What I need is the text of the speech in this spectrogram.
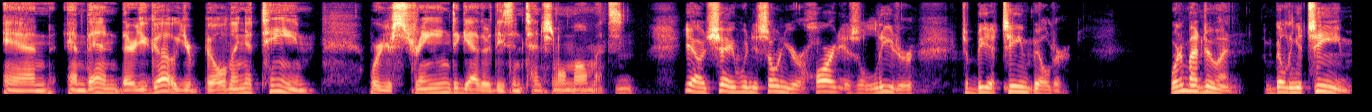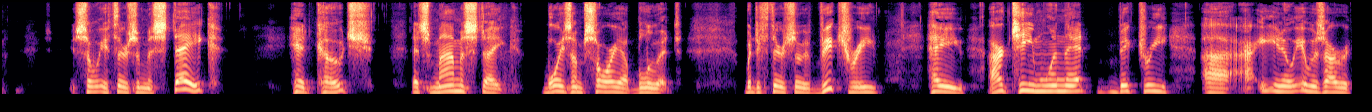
And and then there you go. You're building a team where you're stringing together these intentional moments. Mm. Yeah, Shay, when it's on your heart as a leader to be a team builder, what am I doing? Building a team. So if there's a mistake, head coach, that's my mistake. Boys, I'm sorry I blew it. But if there's a victory, hey, our team won that victory. Uh, you know, it was our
